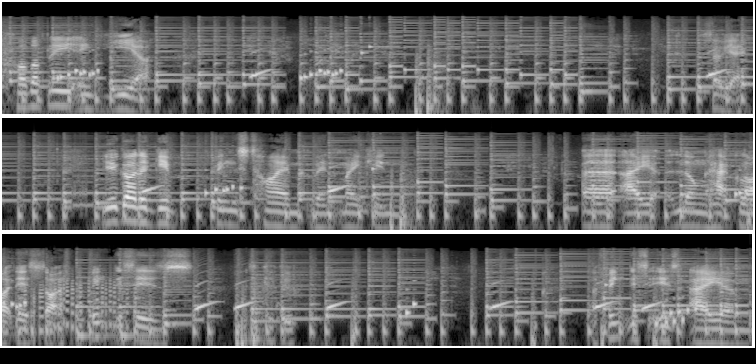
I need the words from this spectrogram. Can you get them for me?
probably a year. You gotta give things time when making uh, a long hack like this. Like, I think this is. I think this is a um,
